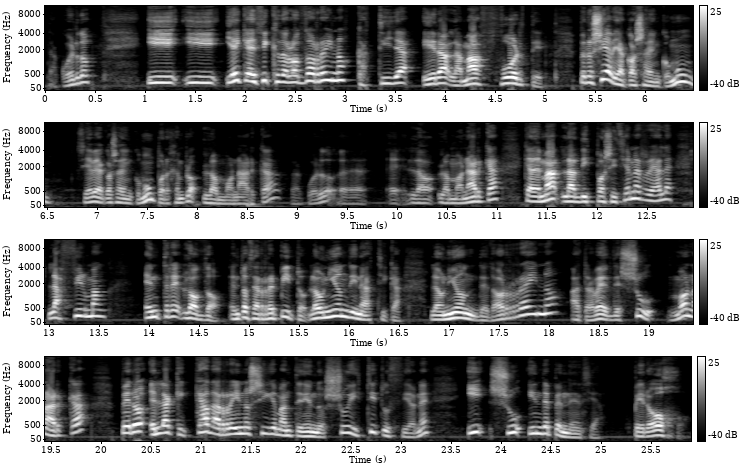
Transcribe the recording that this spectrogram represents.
¿De acuerdo? Y, hay que decir que de los dos reinos, Castilla era la más fuerte. Pero sí había cosas en común. Sí había cosas en común. Por ejemplo, los monarcas, ¿de acuerdo? Eh, eh, los, los monarcas, que además las disposiciones reales las firman entre los dos. Entonces, repito, la unión dinástica, la unión de dos reinos a través de su monarca, pero en la que cada reino sigue manteniendo sus instituciones y su independencia. Pero ojo,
